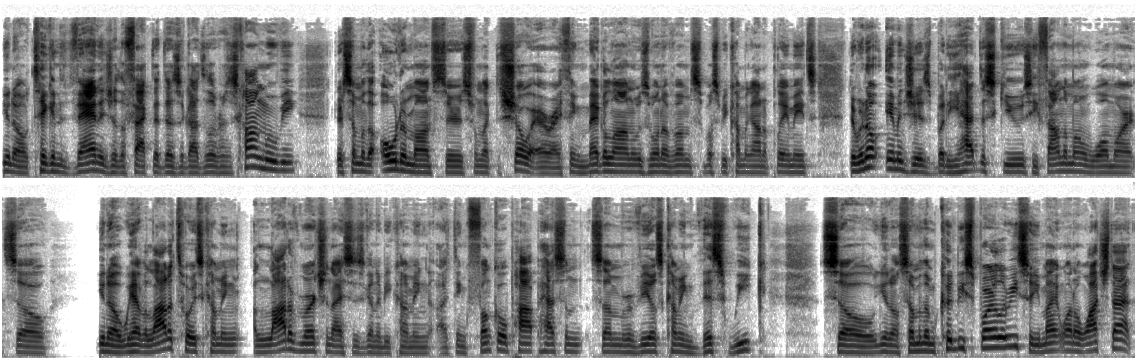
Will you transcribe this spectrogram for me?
you know, taking advantage of the fact that there's a Godzilla vs Kong movie. There's some of the older monsters from like the Showa era. I think Megalon was one of them, supposed to be coming out of Playmates. There were no images, but he had the SKUs. He found them on Walmart. So, you know, we have a lot of toys coming. A lot of merchandise is going to be coming. I think Funko Pop has some some reveals coming this week. So you know some of them could be spoilery, so you might want to watch that.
